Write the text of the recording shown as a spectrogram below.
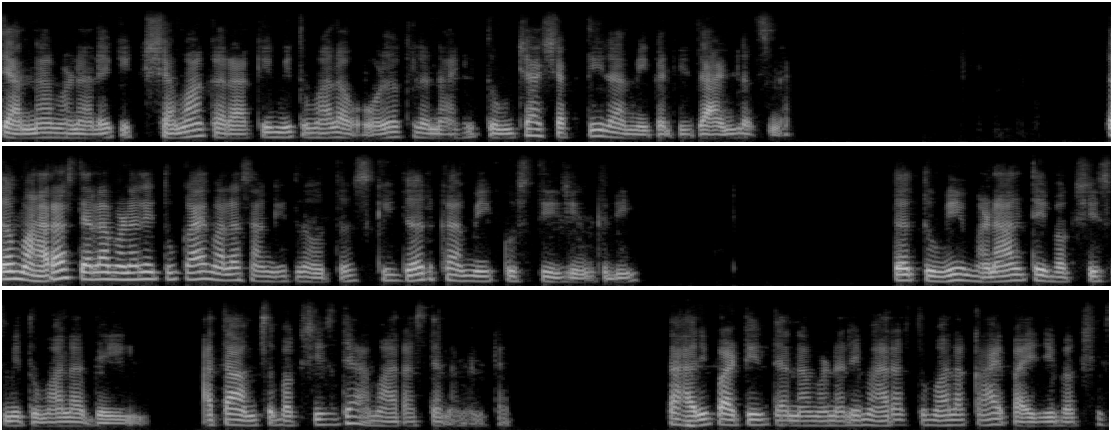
त्यांना म्हणाले की क्षमा करा की मी तुम्हाला ओळखलं नाही तुमच्या शक्तीला मी कधी जाणलंच नाही. तर महाराज त्याला म्हणाले तू काय मला सांगितलं होतंस की जर का मी कुस्ती जिंकली तर तुम्ही म्हणाल ते बक्षीस मी तुम्हाला देईन. आता आमचं बक्षीस द्या महाराज त्यांना म्हणतात. तर हरी पाटील त्यांना म्हणाले महाराज तुम्हाला काय पाहिजे बक्षीस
